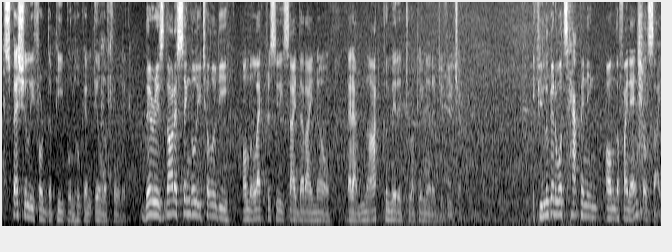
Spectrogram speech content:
especially for the people who can ill afford it. There is not a single utility on the electricity side that I know that have not committed to a clean energy future. If you look at what's happening on the financial side,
